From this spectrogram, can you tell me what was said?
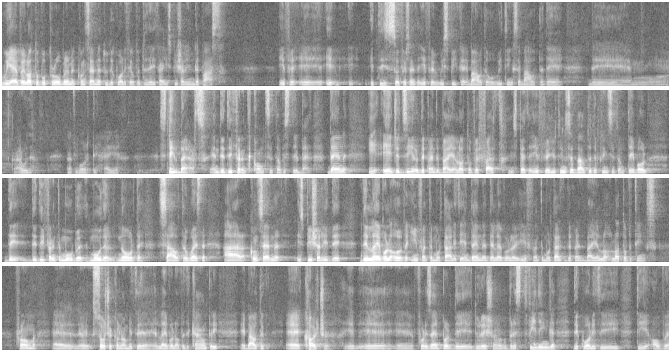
we have a lot of problem concerned to the quality of the data, especially in the past. If, uh, it is sufficient if we speak about or we think about the, the um, would, morti, eh, stillbirths and the different concept of stillbirth. Then age zero depends by a lot of effect. Especially If you think about the Princeton table, the, the different model, north, south, west, are concerned especially the the level of infant mortality, and then the level of infant mortality depends by a lo lot of things, from uh, the socioeconomic uh, level of the country, about uh, culture, uh, uh, for example, the duration of breastfeeding, the quality the, of uh,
